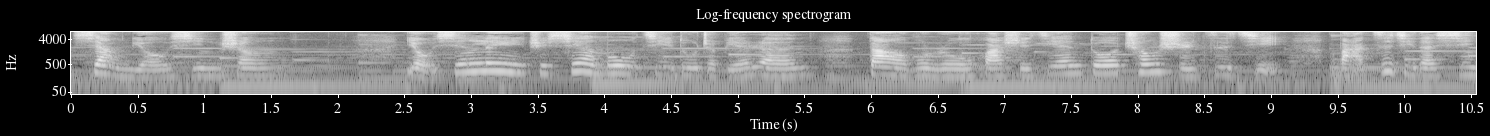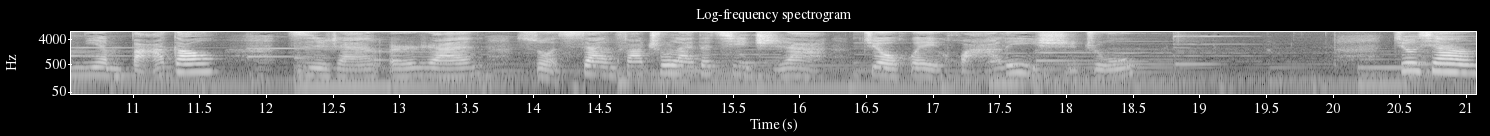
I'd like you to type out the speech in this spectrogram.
相由心生，有心力去羡慕嫉妒着别人，倒不如花时间多充实自己，把自己的心念拔高。自然而然所散发出来的气质啊，就会华丽十足。就像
